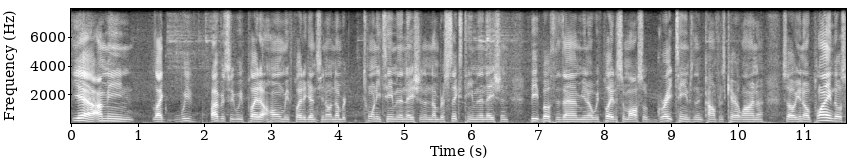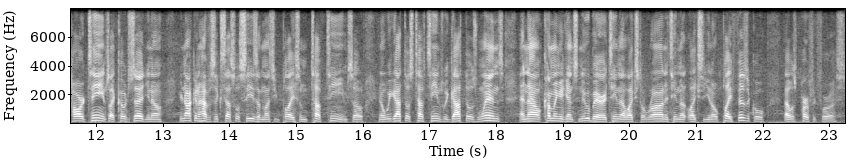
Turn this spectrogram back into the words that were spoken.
Yeah, I mean, like we've obviously we've played at home. We've played against you know number 20 team in the nation and number six team in the nation. Beat both of them. You know we've played some also great teams in Conference Carolina. So you know playing those hard teams, like Coach said, you know you're not going to have a successful season unless you play some tough teams. So you know we got those tough teams, we got those wins, and now coming against Newberry, a team that likes to run, a team that likes to you know play physical, that was perfect for us.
